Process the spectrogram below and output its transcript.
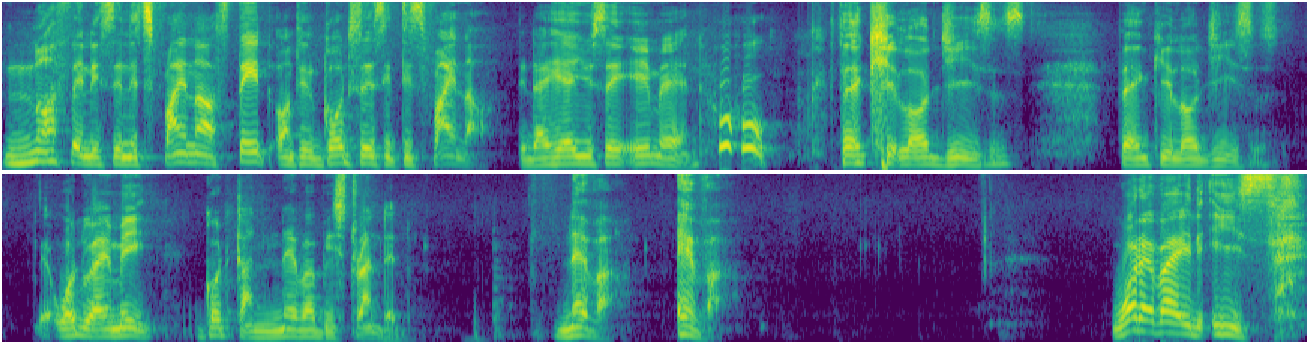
Nothing is in its final state until God says it is final. Did I hear you say amen? Woo-hoo. Thank you, Lord Jesus. Thank you, Lord Jesus. What do I mean? God can never be stranded. Never, ever. Whatever it is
